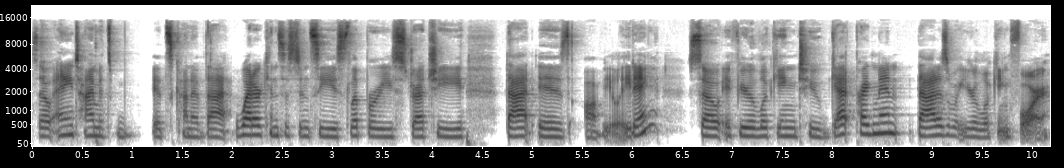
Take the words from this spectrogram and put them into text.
So anytime it's it's kind of that wetter consistency, slippery, stretchy, that is ovulating. So if you're looking to get pregnant, that is what you're looking for.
